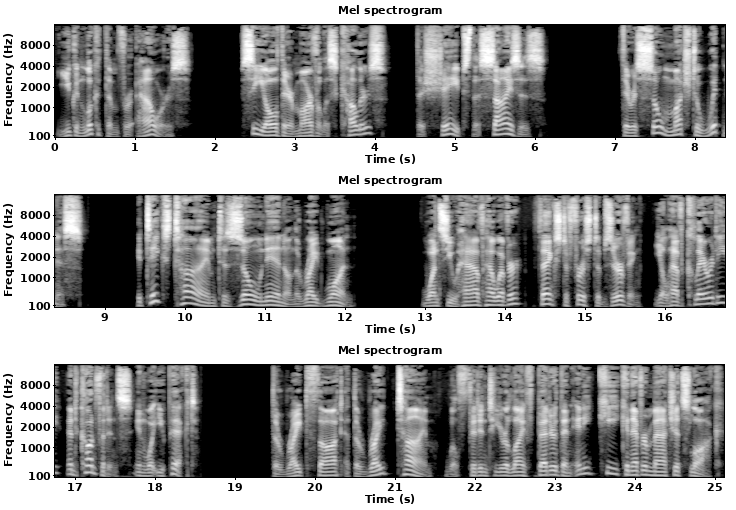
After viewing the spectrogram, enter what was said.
You can look at them for hours. See all their marvelous colors, the shapes, the sizes. There is so much to witness. It takes time to zone in on the right one. Once you have, however, thanks to first observing, you'll have clarity and confidence in what you picked. The right thought at the right time will fit into your life better than any key can ever match its lock.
